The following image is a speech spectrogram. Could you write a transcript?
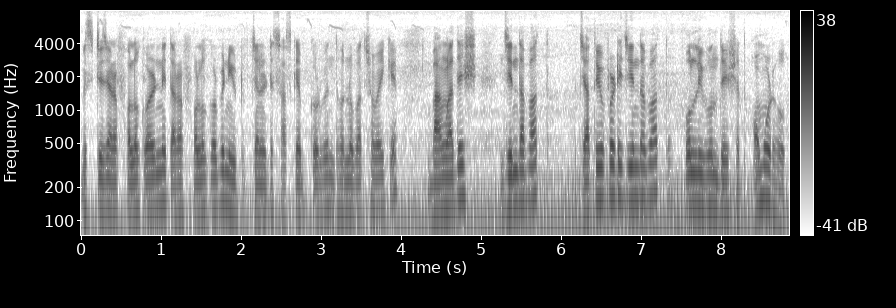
পেজটি যারা ফলো করেননি, তারা ফলো করবেন ইউটিউব চ্যানেলটি সাবস্ক্রাইব করবেন। ধন্যবাদ সবাইকে। বাংলাদেশ জিন্দাবাদ, জাতীয় পার্টি জিন্দাবাদ পল্লীবন দেশ অমর হোক।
